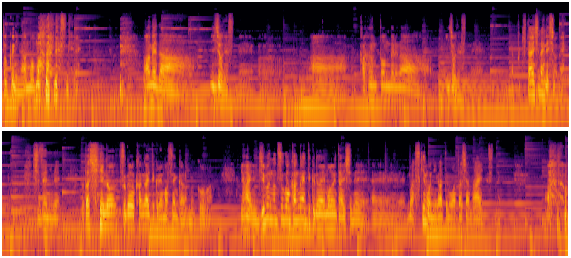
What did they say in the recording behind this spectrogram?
特に何も思わないですね。雨だ。以上ですね。ああ、花粉飛んでるな以上ですね。やっぱ期待しないでしょうね。自然にね。私の都合を考えてくれませんから、向こうは。やはり、ね、自分の都合を考えてくれないものに対してね、えー、まあ好きも苦手も私はないですね。あの、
